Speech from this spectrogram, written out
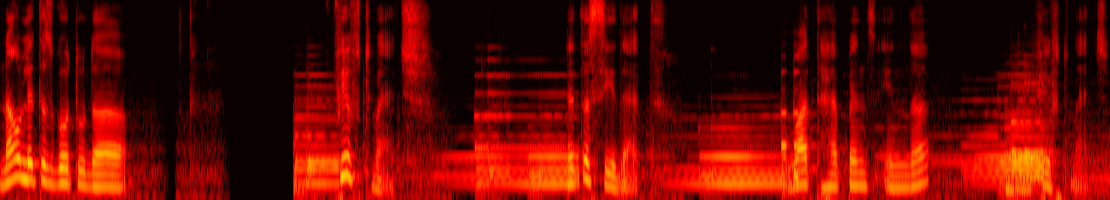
Now let us go to the fifth match. Let us see that. What happens in the fifth match?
